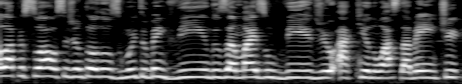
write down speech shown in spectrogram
Olá pessoal, sejam todos muito bem-vindos a mais um vídeo aqui no Acidamente.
